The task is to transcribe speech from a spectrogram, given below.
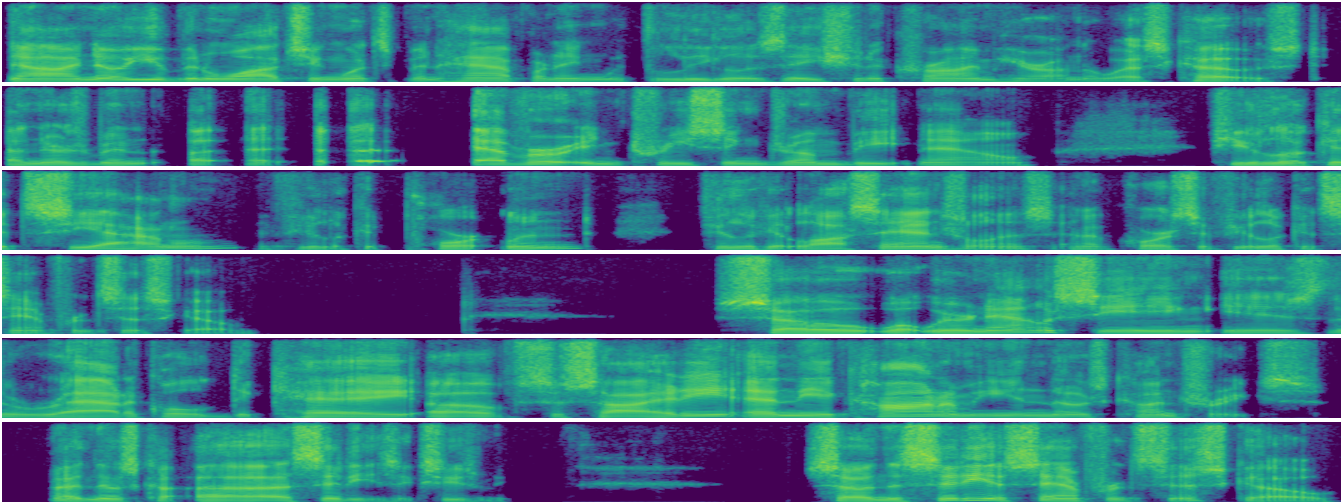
Now, I know you've been watching what's been happening with the legalization of crime here on the West Coast, and there's been a, a, ever increasing drumbeat now. If you look at Seattle, if you look at Portland, if you look at Los Angeles, and of course, if you look at San Francisco. So, what we're now seeing is the radical decay of society and the economy in those countries, in those uh, cities, excuse me. So, in the city of San Francisco,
